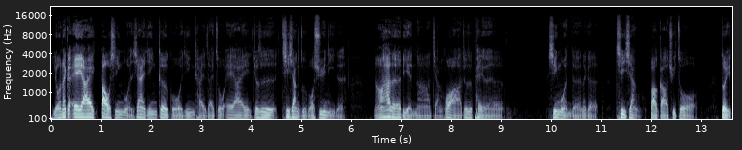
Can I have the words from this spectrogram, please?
有那个 AI 报新闻，现在已经各国已经开始在做 AI，就是气象主播虚拟的，然后他的脸啊、讲话啊，就是配合新闻的那个气象报告去做对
